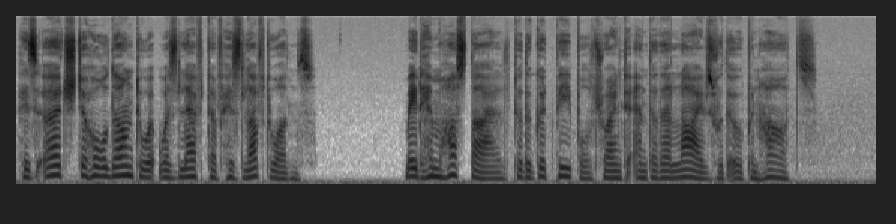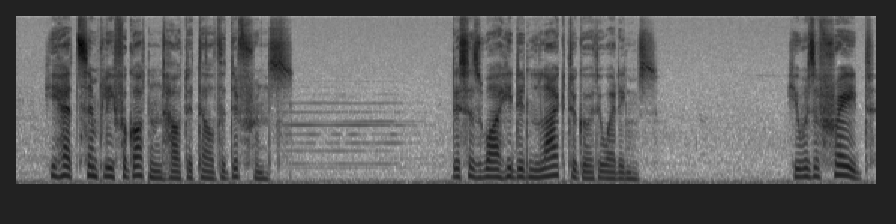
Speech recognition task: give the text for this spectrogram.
His urge to hold on to what was left of his loved ones made him hostile to the good people trying to enter their lives with open hearts. He had simply forgotten how to tell the difference. This is why he didn't like to go to weddings. He was afraid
